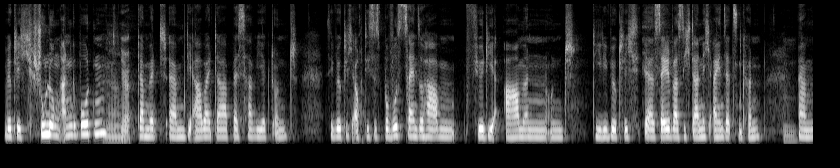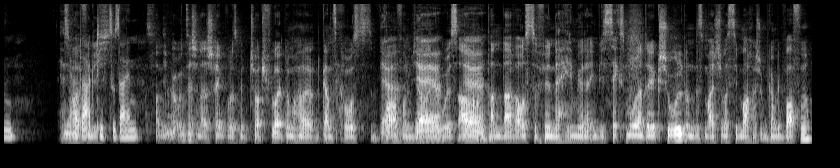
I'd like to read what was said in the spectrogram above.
wirklich Schulungen angeboten, ja. damit ähm, die Arbeit da besser wirkt und sie wirklich auch dieses Bewusstsein so haben für die Armen und die, die wirklich ja, selber sich da nicht einsetzen können. Mhm. Ähm, es ja, war, da aktiv ich, zu sein. Das fand ich bei uns ja schon erschreckend, wo das mit George Floyd nochmal ganz groß ja, war von einem Jahr ja, in den USA und dann da rauszufinden, da hätten wir da irgendwie sechs Monate geschult und das meiste, was sie machen, ist Umgang mit Waffe.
